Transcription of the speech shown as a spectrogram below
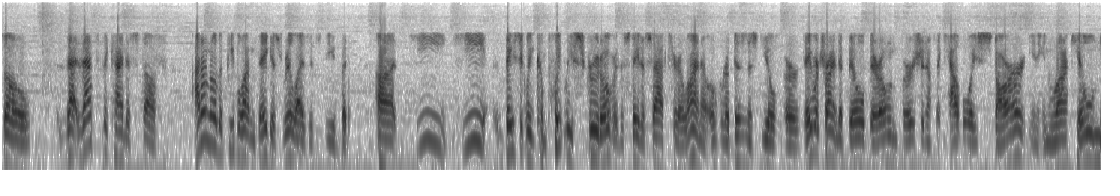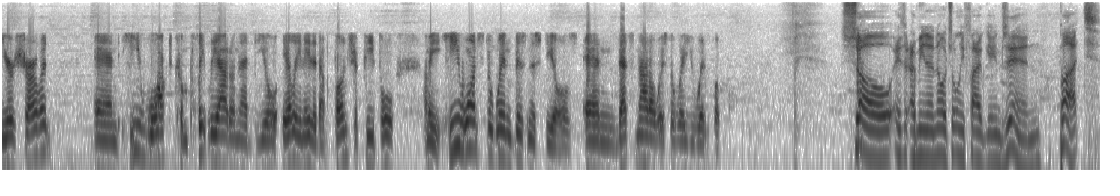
So that that's the kind of stuff. I don't know that people out in Vegas realize it, Steve, but uh, he he basically completely screwed over the state of South Carolina over a business deal they were trying to build their own version of the Cowboys star in, in Rock Hill near Charlotte, and he walked completely out on that deal, alienated a bunch of people. I mean, he wants to win business deals, and that's not always the way you win football. So, I mean, I know it's only five games in, but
